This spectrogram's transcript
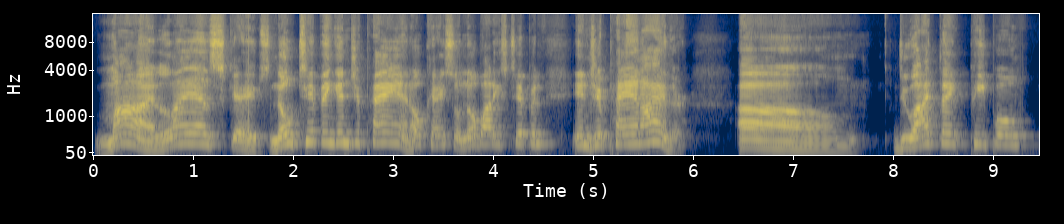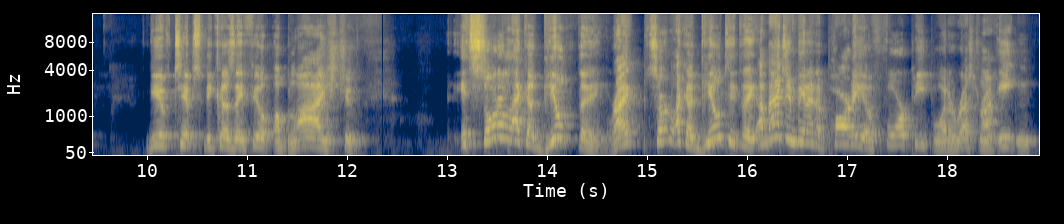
My landscapes. No tipping in Japan. Okay, so nobody's tipping in Japan either. Um, do I think people give tips because they feel obliged to. It's sort of like a guilt thing, right? Sort of like a guilty thing. Imagine being at a party of four people at a restaurant eating,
